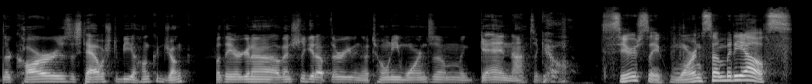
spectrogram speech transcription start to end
Their car is established to be a hunk of junk, but they are gonna eventually get up there, even though Tony warns them again not to go. Seriously, warn somebody else.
